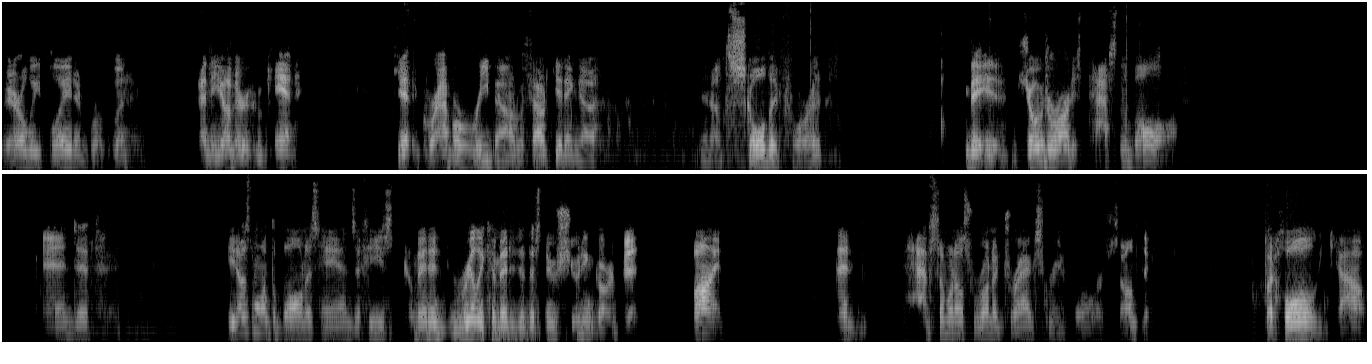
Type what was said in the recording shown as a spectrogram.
barely played in Brooklyn, and the other who can't get grab a rebound without getting a you know scolded for it. They, Joe Girard is passing the ball off. And if he doesn't want the ball in his hands, if he's committed, really committed to this new shooting guard bit, fine. Then have someone else run a drag screen for him or something. But holy cow,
